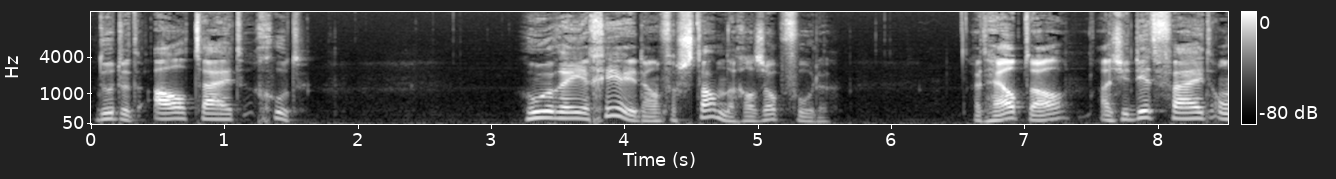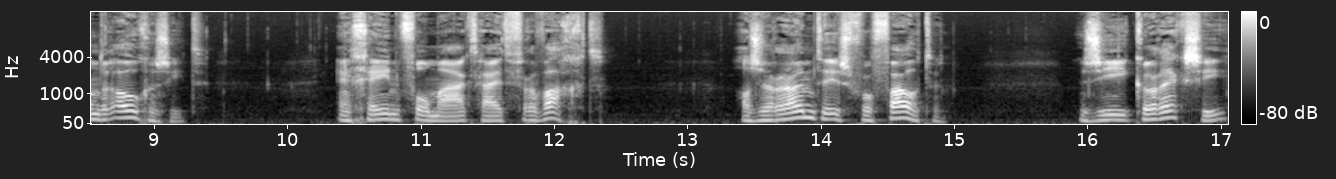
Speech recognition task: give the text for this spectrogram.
doet het altijd goed. Hoe reageer je dan verstandig als opvoeder? Het helpt al als je dit feit onder ogen ziet en geen volmaaktheid verwacht. Als er ruimte is voor fouten, zie correctie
